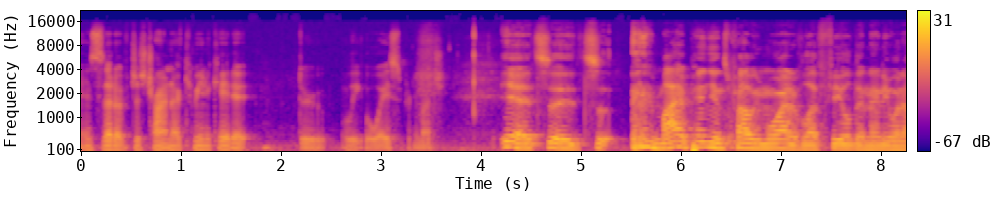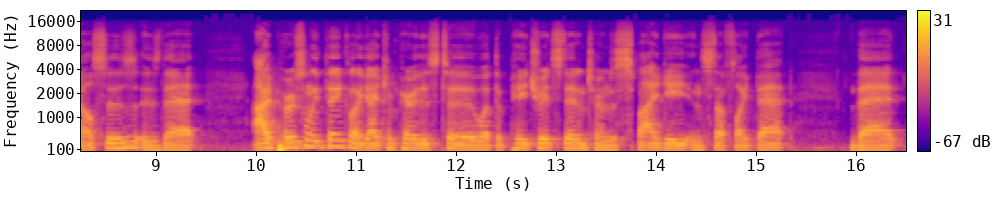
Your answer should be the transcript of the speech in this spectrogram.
instead of just trying to communicate it through legal ways, pretty much. Yeah, it's it's my opinion's probably more out of left field than anyone else's. Is that I personally think like I compare this to what the Patriots did in terms of Spygate and stuff like that. That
